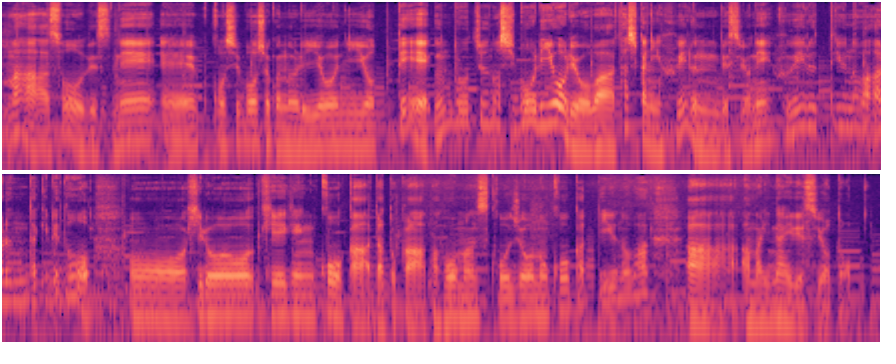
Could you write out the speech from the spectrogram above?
まあそうですね、えー、高脂肪食の利用によって運動中の脂肪利用量は確かに増えるんですよね増えるっていうのはあるんだけれど疲労軽減効果だとかパフォーマンス向上の効果っていうのはああまりないですよと。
